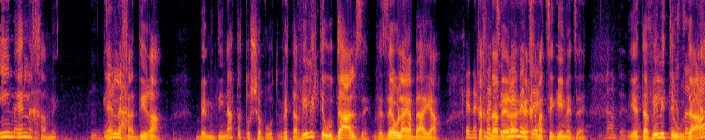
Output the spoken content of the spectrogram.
אם אין לך, מ- אין לך דירה במדינת התושבות, ותביא לי תעודה על זה, וזה אולי הבעיה. כן, איך נדבר מציגים על את איך זה. מציגים את זה. אה, באמת? תביא לי איך תעודה?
